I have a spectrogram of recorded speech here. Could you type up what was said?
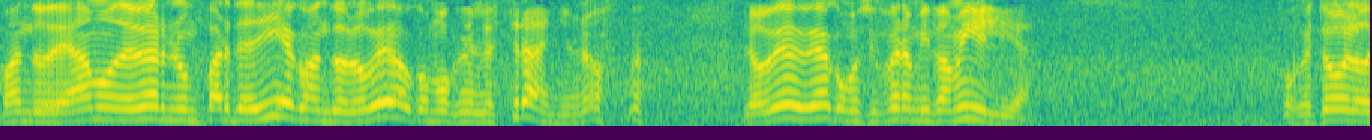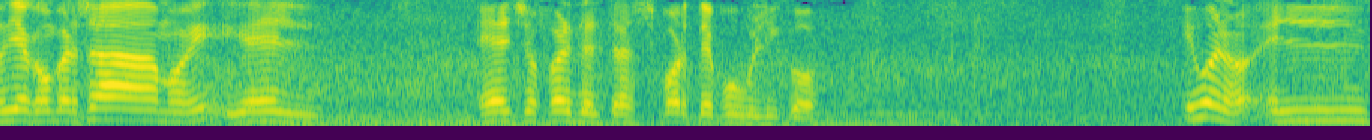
cuando dejamos de vernos un par de días, cuando lo veo como que lo extraño, ¿no? Lo veo y veo como si fuera mi familia, porque todos los días conversamos y, él es el chofer del transporte público. Y bueno, el,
